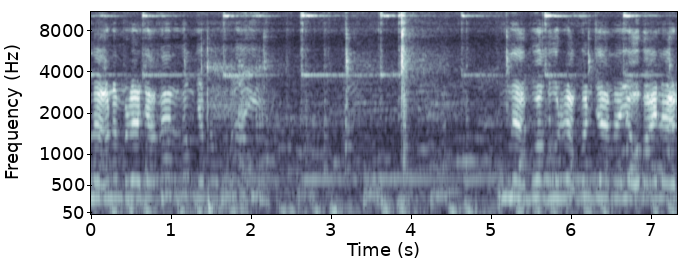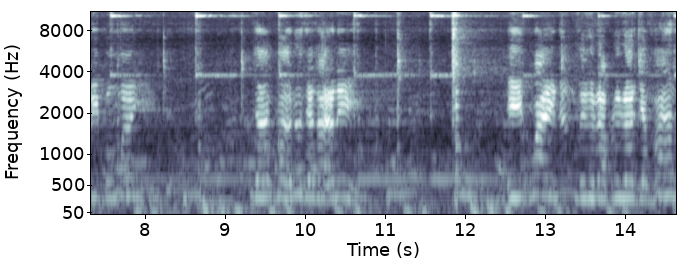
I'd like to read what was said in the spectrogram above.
แล้วนำประชาชนลงยำลงไม้าบวกผู้รับบัญชานโยบายและริบุงไม่จากมาหรือจานีอีกไว้นึงสือรับเรือจะฟัน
